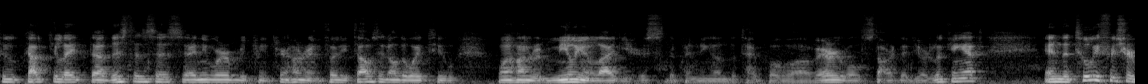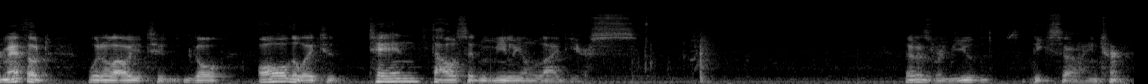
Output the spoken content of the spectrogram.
to calculate the distances anywhere between 330,000 all the way to 100 million light years, depending on the type of uh, variable star that you're looking at. And the Tully-Fisher method would allow you to go all the way to 10,000 million light years. Let us review these uh, in turn.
